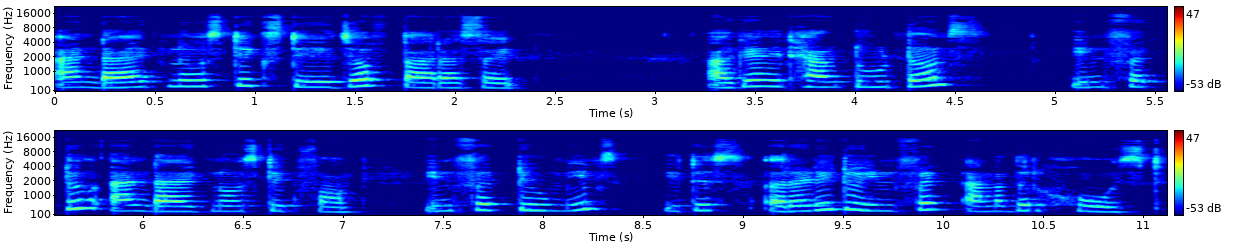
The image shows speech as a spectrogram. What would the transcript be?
and diagnostic stage of parasite. Again it have two terms infective and diagnostic form. Infective means it is ready to infect another host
